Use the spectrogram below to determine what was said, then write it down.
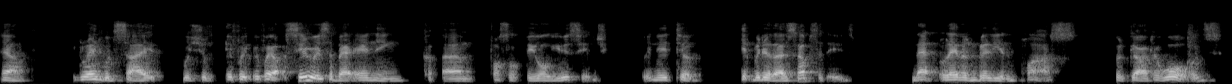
Now, Green would say we should, if we if we are serious about ending um, fossil fuel usage, we need to get rid of those subsidies. That 11 billion plus could go towards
